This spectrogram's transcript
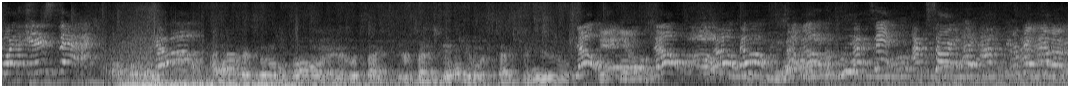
What is that? No! I have this little phone and it looks like your friend Daniel is texting you. No! Daniel? No! No! No! No! That's it! I'm sorry. I have to. I have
